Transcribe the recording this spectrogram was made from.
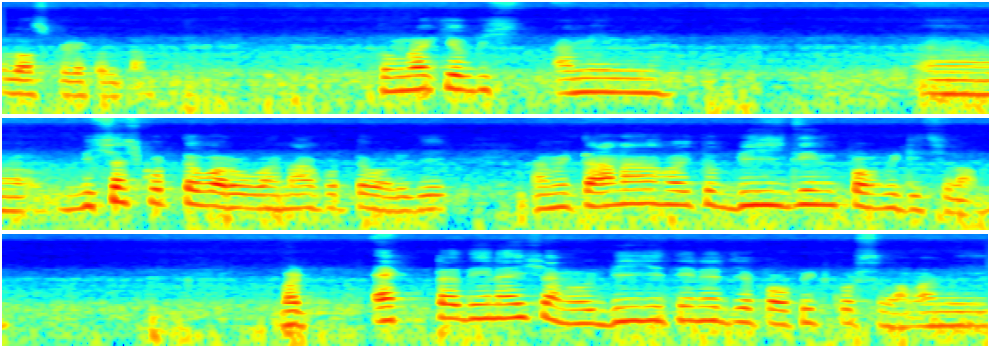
লস করে ফেলতাম। তোমরা কেউ আই মিন বিশ্বাস করতে পারো বা না করতে পারো যে আমি টানা হয়তো বিশ দিন প্রফিটই ছিলাম। বাট একটা দিন এসে আমি ওই বিশ দিনের যে প্রফিট করছিলাম, আমি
